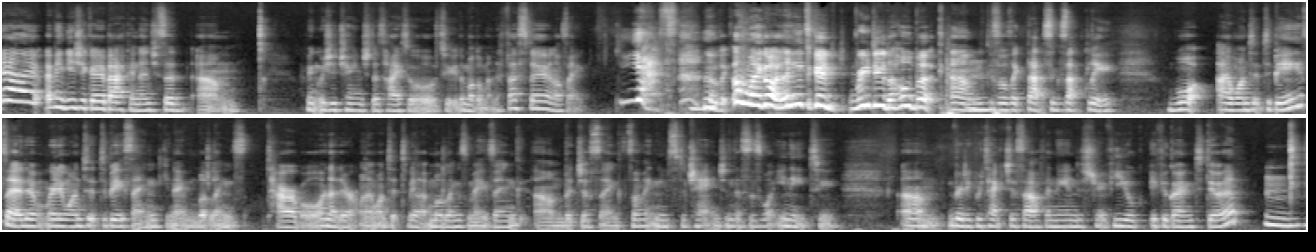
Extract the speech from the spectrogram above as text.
yeah, I think you should go back. And then she said, um, I think we should change the title to the Model Manifesto. And I was like, yes. And I was like, oh my god, I need to go redo the whole book because um, Mm. I was like, that's exactly what I want it to be. So I don't really want it to be saying, you know, modeling's terrible, and I don't really want it to be like modeling's amazing, um, but just saying something needs to change, and this is what you need to um, really protect yourself in the industry if you if you're going to do it. Mm.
